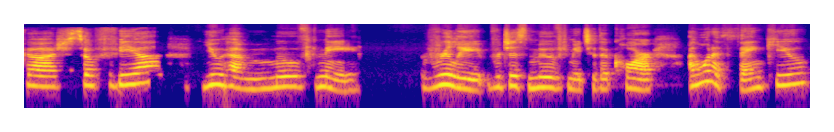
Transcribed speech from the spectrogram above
gosh, Sophia, you have moved me really just moved me to the core. I want to thank you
